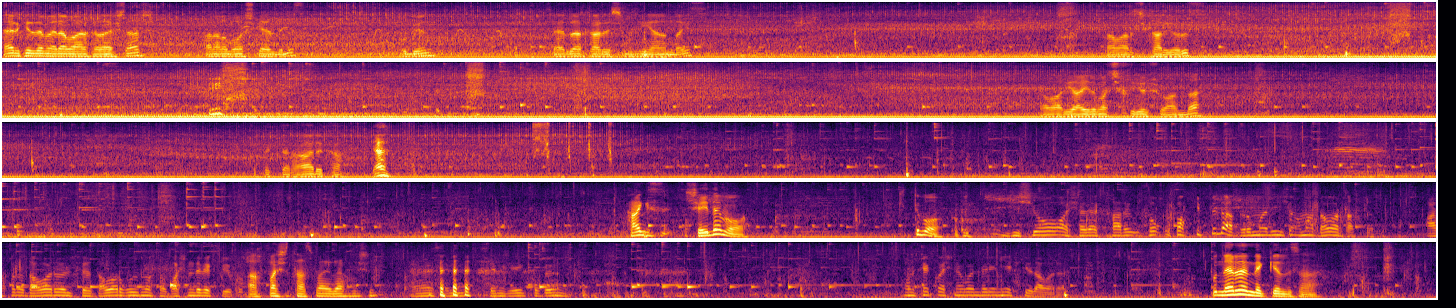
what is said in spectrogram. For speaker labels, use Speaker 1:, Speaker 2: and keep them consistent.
Speaker 1: Herkese merhaba arkadaşlar. Kanalıma hoş geldiniz. Bugün Serdar kardeşimizin yanındayız. Davarı çıkarıyoruz. Davar yaylıma çıkıyor şu anda. Köpekler harika. Gel. Hangisi? Şeyde mi o? Gitti mi o?
Speaker 2: Dişi o aşağıda sarı ufak ufak gitti de kırma dişi ama davar tatlı. Arkada davar ölse, davar kuzmasa başında bekliyor. köpek.
Speaker 1: Akbaşı tasmayı takmışım.
Speaker 2: He, senin, senin şeyin köpeğin mi? Onu tek başına göndereyim yetiyor davara.
Speaker 1: Bu nereden denk geldi sana?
